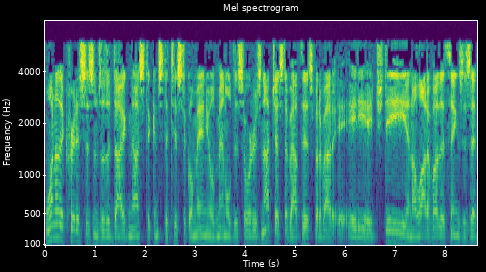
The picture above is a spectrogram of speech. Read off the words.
One of the criticisms of the Diagnostic and Statistical Manual of Mental Disorders, not just about this, but about ADHD and a lot of other things, is that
